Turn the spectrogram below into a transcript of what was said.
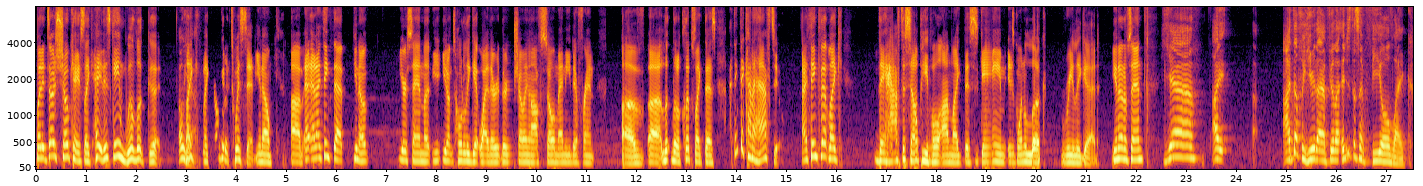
but it does showcase like hey this game will look good Oh yeah. like like don't get it twisted you know um and, and i think that you know you're saying that you, you don't totally get why they're they're showing off so many different of uh li- little clips like this i think they kind of have to i think that like they have to sell people on like this game is going to look really good you know what i'm saying Yeah, I I definitely hear that and feel that. It just doesn't feel like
